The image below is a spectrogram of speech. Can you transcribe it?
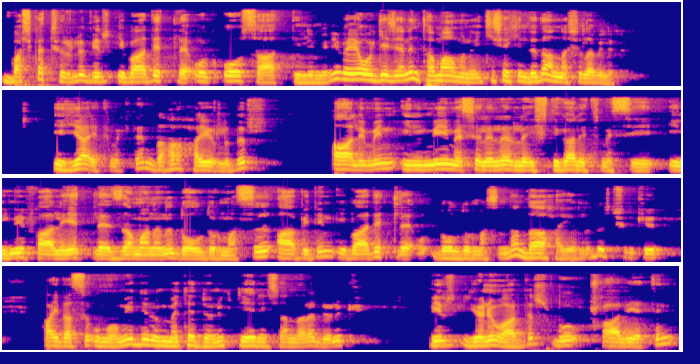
başka türlü bir ibadetle o, o saat dilimini veya o gecenin tamamını iki şekilde de anlaşılabilir. İhya etmekten daha hayırlıdır. Alimin ilmi meselelerle iştigal etmesi, ilmi faaliyetle zamanını doldurması, abidin ibadetle doldurmasından daha hayırlıdır. Çünkü faydası umumidir, ümmete dönük, diğer insanlara dönük bir yönü vardır bu faaliyetin.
